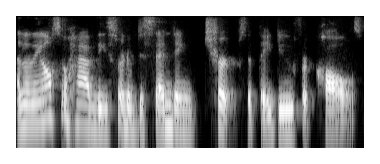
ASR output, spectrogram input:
And then they also have these sort of descending chirps that they do for calls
